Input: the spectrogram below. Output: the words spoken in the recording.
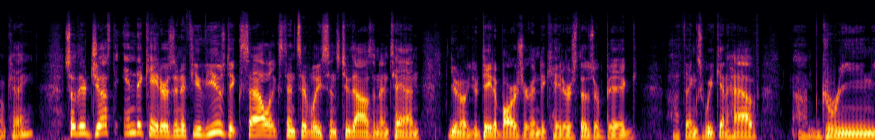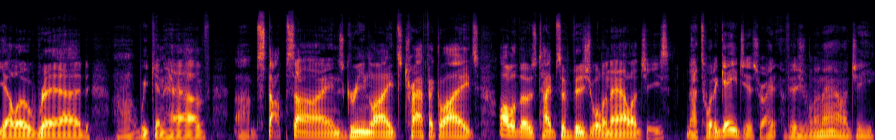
Okay. So they're just indicators. And if you've used Excel extensively since 2010, you know, your data bars, your indicators, those are big uh, things. We can have um, green, yellow, red. Uh, we can have um, stop signs, green lights, traffic lights, all of those types of visual analogies. That's what a gauge is, right? A visual analogy.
